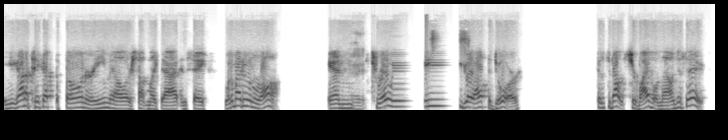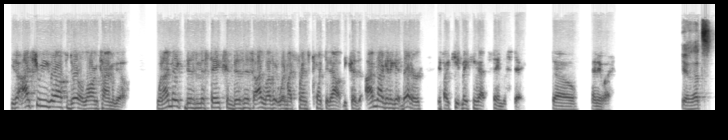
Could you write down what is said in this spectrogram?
and you got to pick up the phone or email or something like that and say, what am I doing wrong? And right. throw ego out the door because it's about survival now and just say, you know, I threw ego out the door a long time ago. When I make mistakes in business, I love it when my friends point it out because I'm not going to get better if I keep making that same mistake. So, anyway. Yeah, that's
